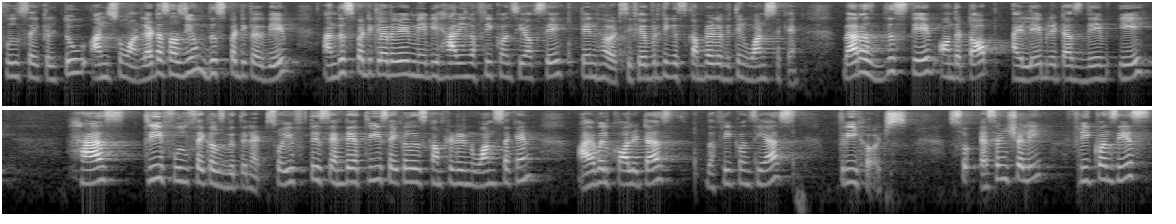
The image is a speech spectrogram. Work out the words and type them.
full cycle 2 and so on. Let us assume this particular wave and this particular wave may be having a frequency of say 10 hertz if everything is completed within 1 second. Whereas this wave on the top I label it as wave A has 3 full cycles within it. So, if this entire 3 cycles is completed in 1 second I will call it as the frequency as 3 hertz. So, essentially frequency is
